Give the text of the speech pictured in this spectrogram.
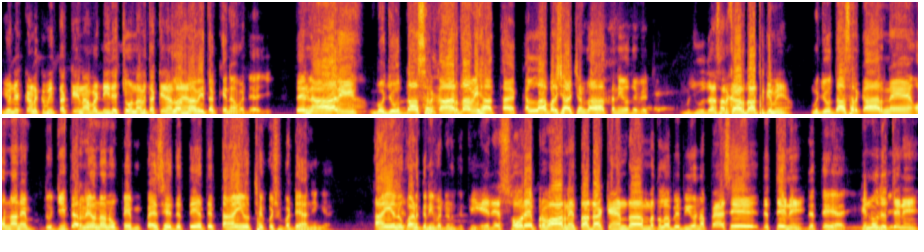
ਵੀ ਉਹਨੇ ਕਣਕ ਵੀ ਧੱਕੇ ਨਾਲ ਵੱਢੀ ਤੇ ਝੋਨਾ ਵੀ ਧੱਕੇ ਨਾਲ ਝੋਨਾ ਵੀ ਧੱਕੇ ਨਾਲ ਵੱਢਿਆ ਜੀ। ਤੇ ਨਾਲ ਹੀ ਮੌਜੂਦਾ ਸਰਕਾਰ ਦਾ ਵੀ ਹੱਥ ਹੈ। ਕੱਲਾ ਪ੍ਰਸ਼ਾਸਨ ਦਾ ਹੱਥ ਨਹੀਂ ਉਹਦੇ ਵਿੱਚ। ਮੌਜੂਦਾ ਸਰਕਾਰ ਦਾ ਹੱਥ ਕਿਵੇਂ ਆ? ਮੌਜੂਦਾ ਸਰਕਾਰ ਨੇ ਉਹਨਾਂ ਨੇ ਦੂਜੀ ਧਿਰ ਨੇ ਉਹਨਾਂ ਨੂੰ ਪੈਸੇ ਦਿੱਤੇ ਤੇ ਤਾਂ ਹੀ ਉੱਥੇ ਕੁਝ ਵੱਡਿਆ ਨਹੀਂ ਗਿਆ। ਤਾਂ ਹੀ ਇਹਨੂੰ ਕਣਕ ਨਹੀਂ ਵੱਢਣ ਦਿੱਤੀ। ਇਹਦੇ ਸਹੁਰੇ ਪਰਿਵਾਰ ਨੇ ਤੁਹਾਡਾ ਕਹਿਣ ਦਾ ਮਤਲਬ ਹੈ ਵੀ ਉਹਨਾਂ ਪੈਸੇ ਦਿੱਤੇ ਨੇ। ਦਿੱਤੇ ਆ ਜੀ। ਕਿਹਨੂੰ ਦਿੱਤੇ ਨੇ?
